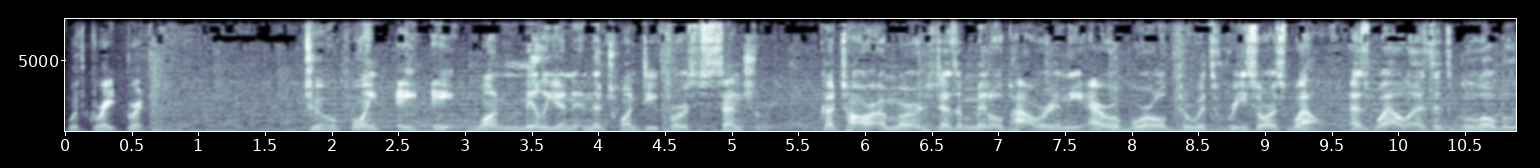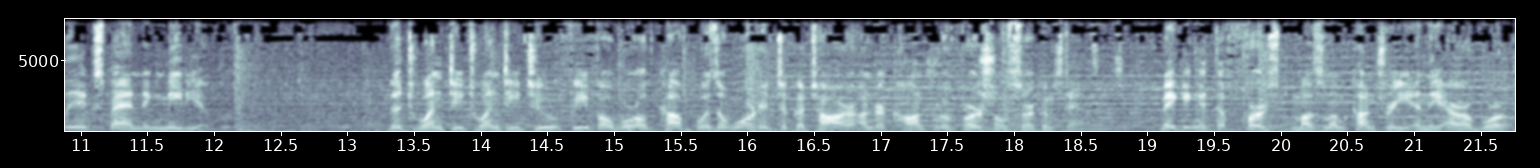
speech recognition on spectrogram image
with Great Britain. 2.881 million in the 21st century. Qatar emerged as a middle power in the Arab world through its resource wealth, as well as its globally expanding media group. The 2022 FIFA World Cup was awarded to Qatar under controversial circumstances, making it the first Muslim country in the Arab world.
